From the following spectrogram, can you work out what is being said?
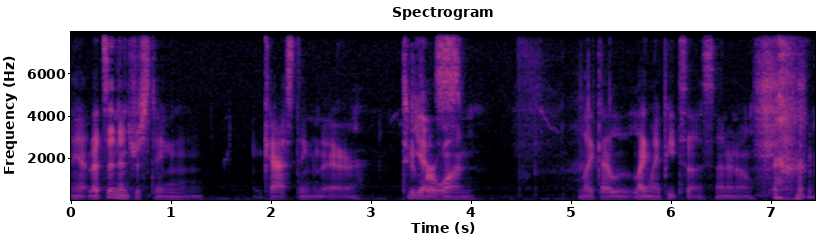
yeah, that's an interesting casting there. Two for one. Like I like my pizzas. I don't know.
